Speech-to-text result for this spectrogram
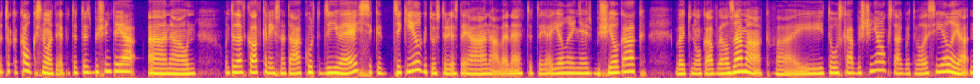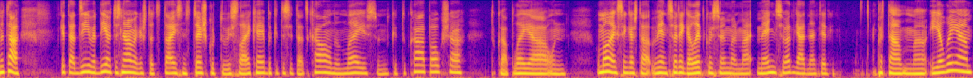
Nu, tā kā kaut kas notiek, un tad tu esi bišķiņ tajā ēnā, un, un tad atkal atkarīgs no tā, kur tu dzīvē esi, kad, cik ilgi tu turies tajā ēnā, vai ne? Tu tajā ielēņā esi bišķi ilgāk, vai tu nokāp vēl zemāk, vai tu uzkāp bišķiņ augstāk, bet vēl esi ielā. Nu, tā, ka tā dzīve ar Dievu tas nav vienkārši tāds taisnīgs ceļš, kur tu visu laiku ej, bet ka tas ir tāds kalns un lejas, un kad tu kāp augšā, tu kāp lejā. Un, un man liekas, vienkārši tā viena svarīga lieta, ko es vienmēr mē- mēģinu sev atgādināt, ir par tām uh, ielām.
